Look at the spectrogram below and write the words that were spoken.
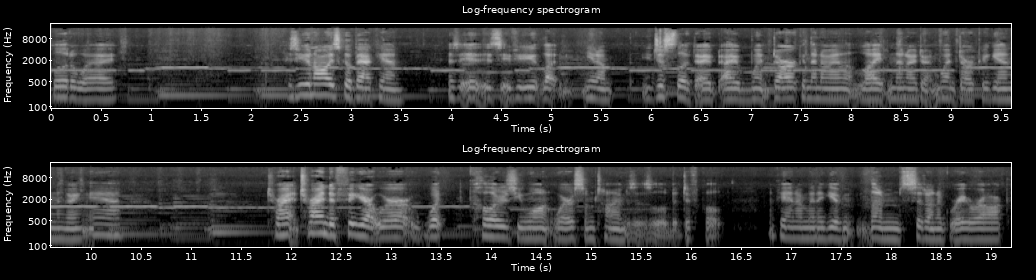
pull it away. Because you can always go back in. It's, it's, if you, like, you know, you just looked, I, I went dark and then I went light and then I went dark again and going, yeah. Try, trying to figure out where, what colors you want where sometimes is a little bit difficult. Okay, and I'm going to give them sit on a gray rock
